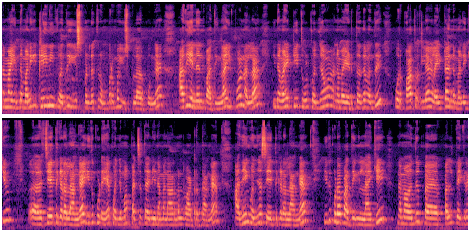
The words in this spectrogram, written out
நம்ம இந்த மாதிரிக்கு க்ளீனிங்க்கு வந்து யூஸ் பண்ணுறதுக்கு ரொம்ப ரொம்ப யூஸ்ஃபுல்லாக இருக்குங்க. அது என்னென்னு பார்த்தீங்களா இப்போது நல்லா இந்த மாதிரி டீ தூள் கொஞ்சம் நம்ம எடுத்ததை வந்து ஒரு பாத்திரத்தில் லைட்டாக இந்த மணிக்கு சேர்த்துக்கிடலாங்க. இது கூடயே கொஞ்சமாக பச்சை தண்ணி நம்ம நார்மல் வாட்டர் தாங்க. அதையும் கொஞ்சம் சேர்த்துக்கிடலாங்க. இது கூட பார்த்தீங்கன்னாக்கி நம்ம வந்து ப பல் தேய்க்கிற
